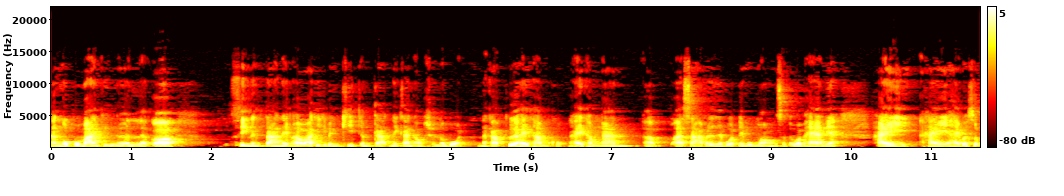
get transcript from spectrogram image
ทั้งงบประมาณคือเงิน แล้วก็สิ่งต่างๆ ในภาวะที่เป็นขีดจำกัดในการออกชนบทนะครับ เพื่อให้ทำให้ทำงานอาสาพัฒนบทในมุมมองของสัตวแพทย์เนี่ยให้ให้ให้ประสบ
